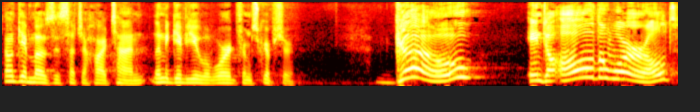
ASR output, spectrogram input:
Don't give Moses such a hard time. Let me give you a word from Scripture. Go into all the world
